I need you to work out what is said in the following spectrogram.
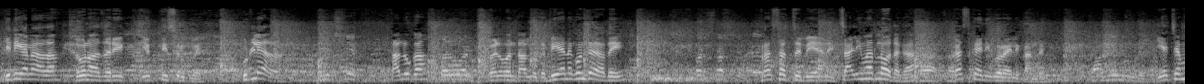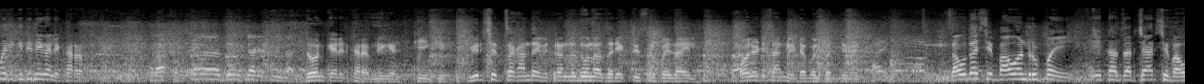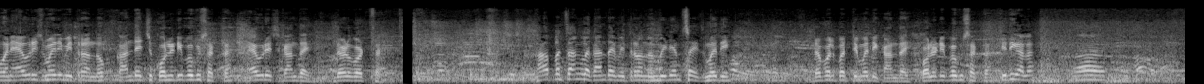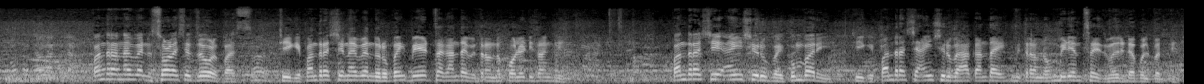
किती गेला दादा? दोन हजार एक एकतीस रुपये. कुठले दादा तालुका? कळवण तालुका. बियाणं कोणतं आहे दादा हे? प्रसादचं बियाणं. चाळीमधला होता का? कसं काय निघू राहिले कांदे? याच्यामध्ये किती निघाले खराब? दोन कॅरेट निघाले दोन कॅरेट खराब निघेल. ठीक आहे. वीरशेतचा कांदा आहे मित्रांनो दोन हजार एकतीस रुपये जाईल. क्वालिटी चांगली डबल पत्तीमध्ये चौदाशे बावन्न रुपये एक हजार चारशे बावन्न. ॲव्हरेजमध्ये मित्रांनो कांद्याची क्वालिटी बघू शकता. ॲव्हरेज कांदा आहे दळवटचा. हा पण चांगला कांदा आहे मित्रांनो मीडियम साईजमध्ये डबल पत्तीमध्ये कांदा आहे. क्वालिटी बघू शकता. किती घाला? पंधरा नव्याण्णव सोळाशे जवळपास. ठीक आहे. पंधराशे नव्याण्णव रुपये. बेडचा कांदा आहे मित्रांनो. क्वालिटी चांगली. पंधराशे ऐंशी रुपये. कुंभारी. ठीक आहे. पंधराशे ऐंशी रुपये हा कांदा आहे मित्रांनो. मीडियम साईजमध्ये डबल पत्ती.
